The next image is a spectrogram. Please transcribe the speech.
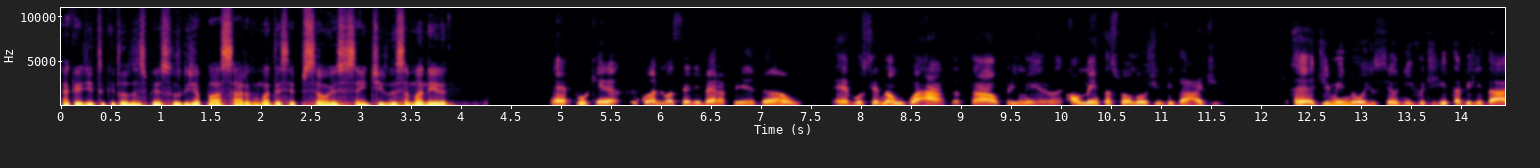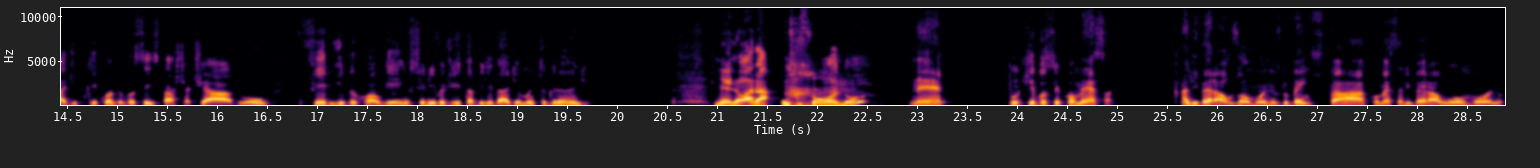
Acredito que todas as pessoas que já passaram por uma decepção já se sentiram dessa maneira. É, porque quando você libera perdão, é, você não guarda tal, primeiro, né, aumenta a sua longevidade, é, diminui o seu nível de irritabilidade, porque quando você está chateado ou ferido com alguém, o seu nível de irritabilidade é muito grande. Melhora o sono, né? Porque você começa a liberar os hormônios do bem-estar, começa a liberar o hormônio,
